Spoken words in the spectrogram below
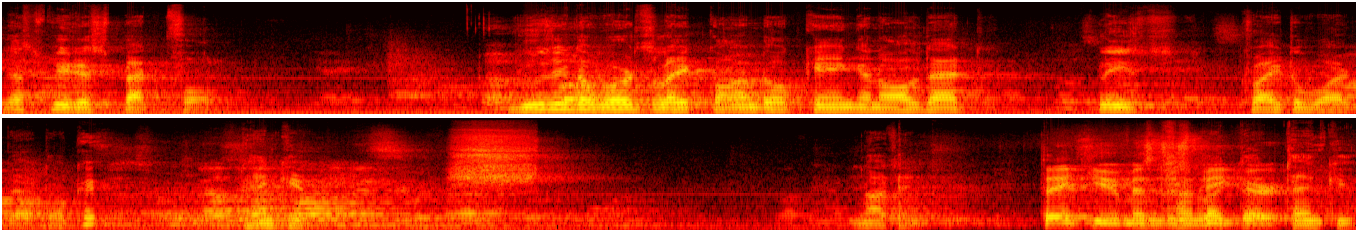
Let's be respectful. Using the words like condo king and all that, please try to word that, okay? Thank you. Shh. Nothing. Thank you, Mr. Like Speaker. that. Thank you.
